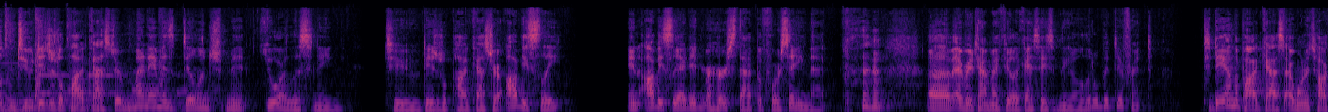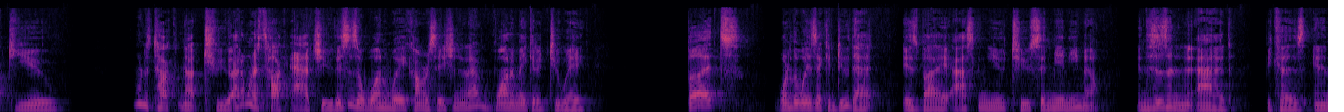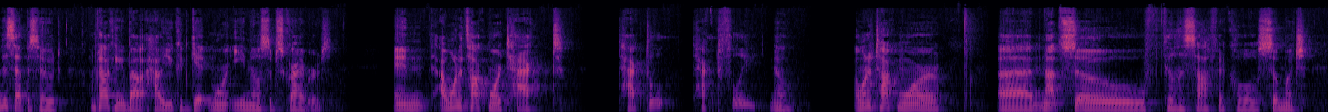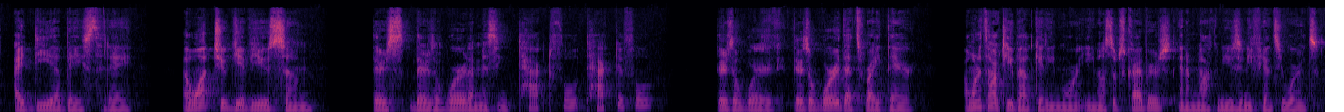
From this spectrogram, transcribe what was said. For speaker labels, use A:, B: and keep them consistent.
A: Welcome to Digital Podcaster. My name is Dylan Schmidt. You are listening to Digital Podcaster, obviously. And obviously, I didn't rehearse that before saying that. uh, every time I feel like I say something a little bit different. Today on the podcast, I want to talk to you. I want to talk not to you. I don't want to talk at you. This is a one way conversation, and I want to make it a two way. But one of the ways I can do that is by asking you to send me an email. And this isn't an ad because in this episode, I'm talking about how you could get more email subscribers. And I want to talk more tact, tactile, tactfully. No, I want to talk more, uh, not so philosophical, so much idea based today. I want to give you some. There's there's a word I'm missing. Tactful, tactful. There's a word. There's a word that's right there. I want to talk to you about getting more email subscribers, and I'm not going to use any fancy words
